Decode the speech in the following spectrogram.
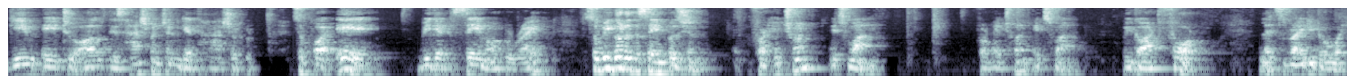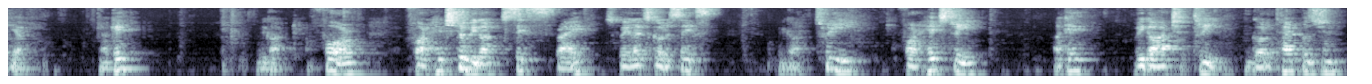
give A to all of these hash function, get the hash output. So for A, we get the same output, right? So we go to the same position. For H1, it's 1. For H1, it's 1. We got 4. Let's write it over here. Okay. We got 4. For H2, we got 6, right? So let's go to 6. We got 3. For H3, okay, we got 3. Go to third position,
